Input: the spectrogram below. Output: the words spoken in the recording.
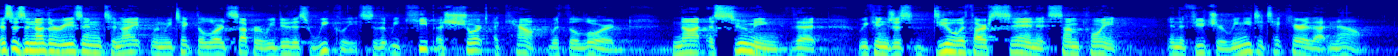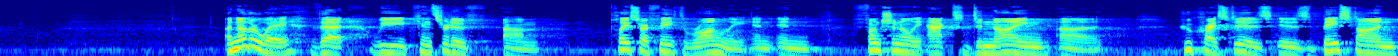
This is another reason tonight when we take the Lord's Supper, we do this weekly so that we keep a short account with the Lord, not assuming that we can just deal with our sin at some point in the future. We need to take care of that now. Another way that we can sort of um, place our faith wrongly and, and functionally act denying uh, who Christ is is based on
